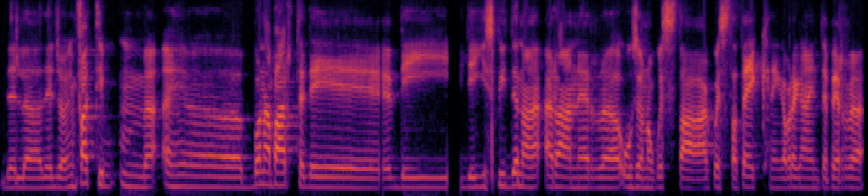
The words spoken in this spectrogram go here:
del, del, gioco. Infatti, mh, mm, eh, buona parte dei, dei, degli speedrunner usano questa, questa, tecnica praticamente per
